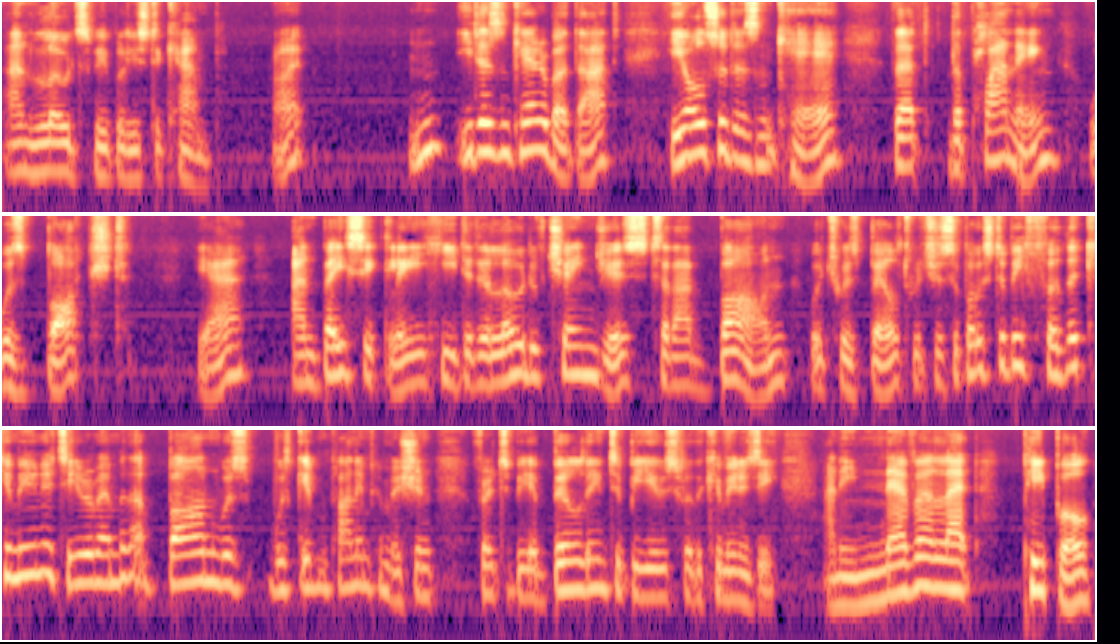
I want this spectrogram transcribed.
and loads of people used to camp. Right? Hmm? He doesn't care about that. He also doesn't care that the planning was botched. Yeah, and basically he did a load of changes to that barn which was built which was supposed to be for the community. Remember that barn was was given planning permission for it to be a building to be used for the community. And he never let people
